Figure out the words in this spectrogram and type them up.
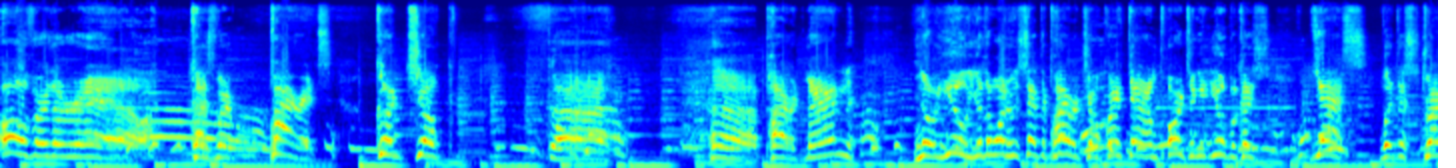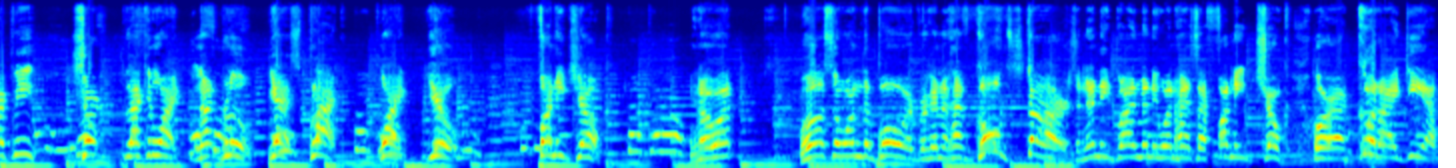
Over the rail. Because we're pirates. Good joke. Uh, uh, pirate man. No, you. You're the one who said the pirate joke right there. I'm pointing at you because, yes, with the stripy shirt, black and white, not blue. Yes, black, white, you. Funny joke. You know what? We're also on the board. We're gonna have gold stars, and anytime anyone has a funny joke or a good idea,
